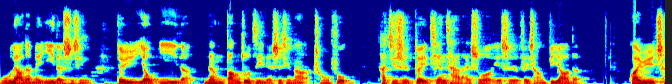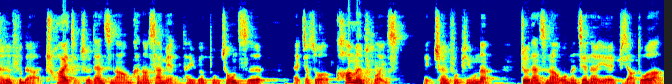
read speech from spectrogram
无聊的没意义的事情。对于有意义的、能帮助自己的事情呢，重复它即使对天才来说也是非常必要的。关于臣服的 tried 这个单词呢，我们看到下面它有个补充词，哎，叫做 commonplace，哎，臣服平庸的这个单词呢，我们见的也比较多了。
